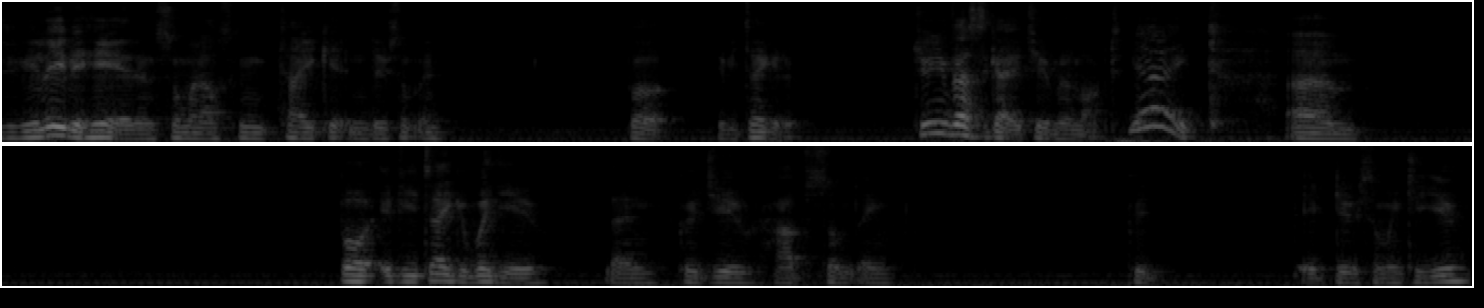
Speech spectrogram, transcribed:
Because if you leave it here, then someone else can take it and do something. But if you take it, junior investigate achievement unlocked. Yay! Um, but if you take it with you, then could you have something? Could it do something to you?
